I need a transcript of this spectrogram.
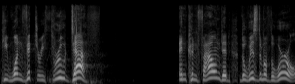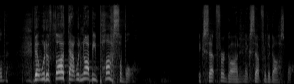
he won victory through death and confounded the wisdom of the world that would have thought that would not be possible except for God and except for the gospel.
